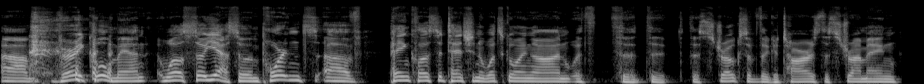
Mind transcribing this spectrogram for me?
Um, very cool, man. Well, so yeah, so importance of paying close attention to what's going on with the the the strokes of the guitars, the strumming,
